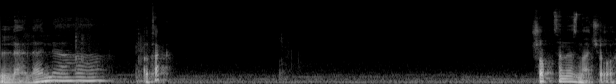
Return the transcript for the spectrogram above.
Ля-ля-ля. Отак? Що б це не значило?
